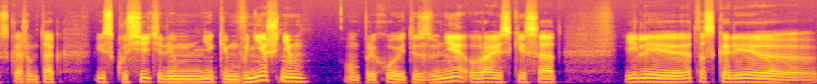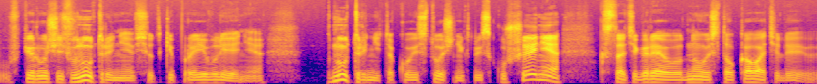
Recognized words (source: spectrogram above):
скажем так, искусителем неким внешним, он приходит извне в райский сад, или это скорее, в первую очередь, внутреннее все-таки проявление? внутренний такой источник искушения. Кстати говоря, у одного из толкователей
